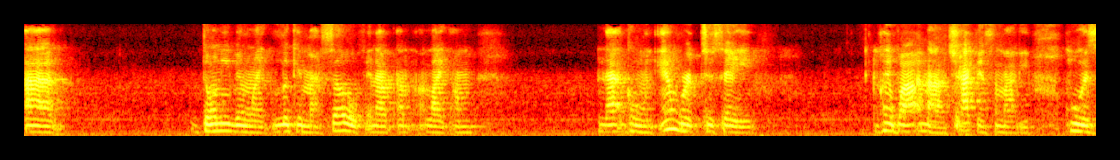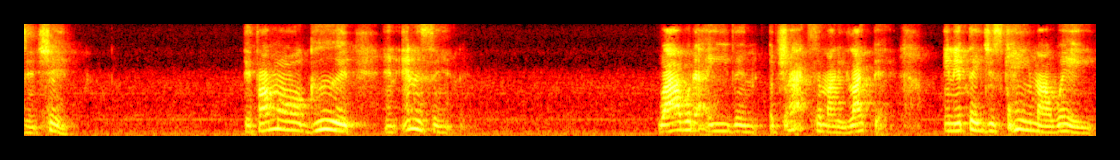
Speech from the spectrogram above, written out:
I don't even like look at myself and I, I'm like I'm not going inward to say, okay, why am I attracting somebody who isn't shit? If I'm all good and innocent, why would I even attract somebody like that? And if they just came my way,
